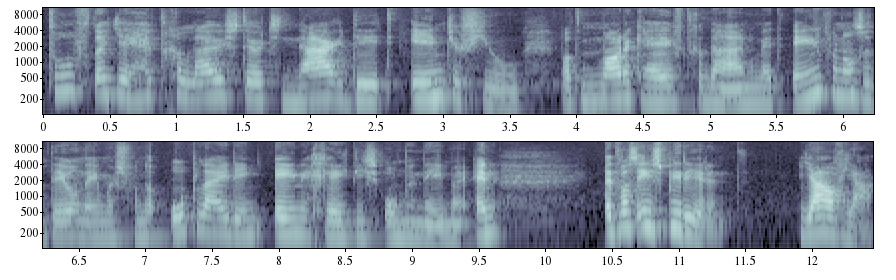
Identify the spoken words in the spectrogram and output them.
tof dat je hebt geluisterd naar dit interview. Wat Mark heeft gedaan met een van onze deelnemers van de opleiding Energetisch Ondernemen. En het was inspirerend. Ja of ja?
